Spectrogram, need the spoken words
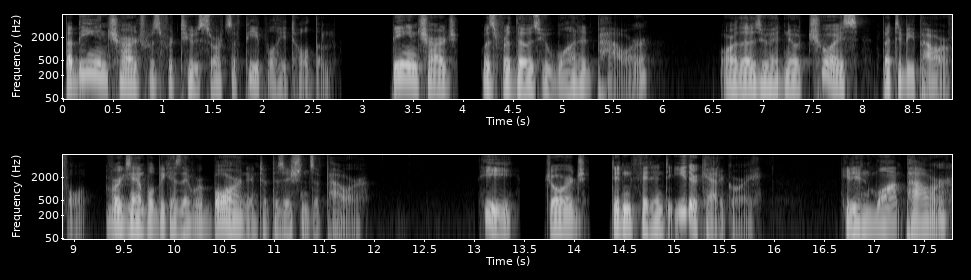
But being in charge was for two sorts of people, he told them. Being in charge was for those who wanted power, or those who had no choice but to be powerful, for example, because they were born into positions of power. He, George, didn't fit into either category. He didn't want power,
